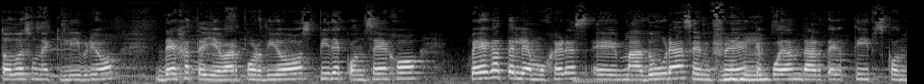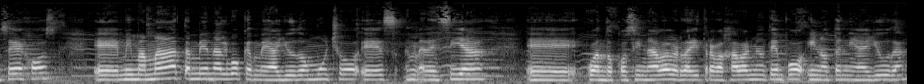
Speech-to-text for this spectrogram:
todo es un equilibrio. Déjate llevar por Dios, pide consejo, pégatele a mujeres eh, maduras en fe que puedan darte tips, consejos. Eh, mi mamá también algo que me ayudó mucho es, me decía, eh, cuando cocinaba, ¿verdad? Y trabajaba al mismo tiempo y no tenía ayuda,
